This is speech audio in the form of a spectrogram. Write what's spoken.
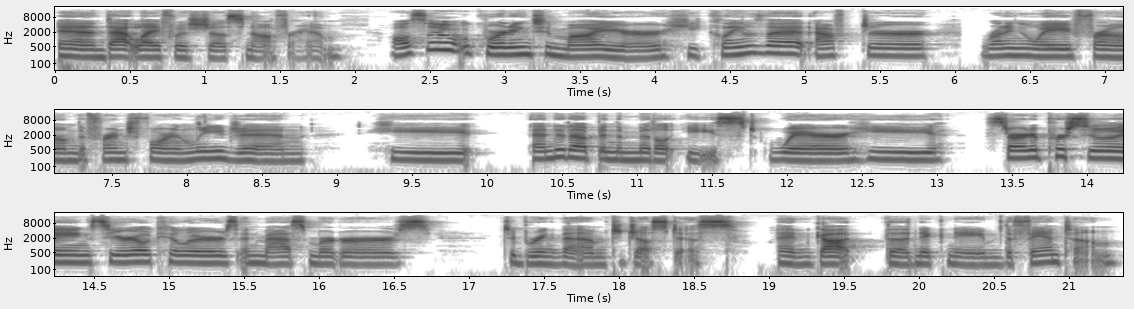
and that life was just not for him. Also, according to Meier, he claims that after running away from the French Foreign Legion, he ended up in the Middle East where he started pursuing serial killers and mass murderers to bring them to justice and got the nickname the Phantom.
